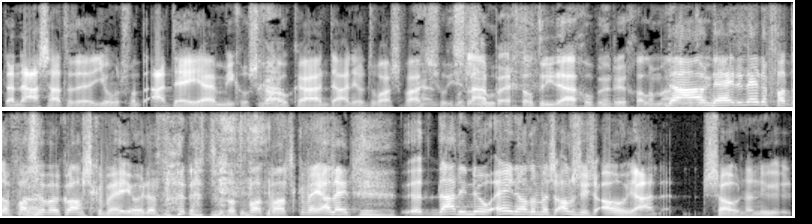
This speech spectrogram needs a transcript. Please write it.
Daarna zaten de jongens van het AD, hè. Mikkel Schauka en Daniel Dwarswaard. Die slapen echt al drie dagen op hun rug allemaal. Nou, nee, nee, nee, dat valt, dat valt Ja. wel hartstikke mee, hoor. Dat, dat, dat valt hartstikke mee. Alleen, eh, na die 0-1 hadden z'n allen zoiets... Oh ja, zo, nou nu,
